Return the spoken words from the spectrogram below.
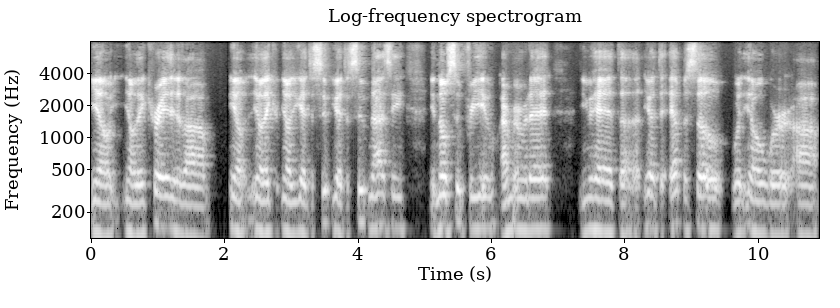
You know, you know, they created, uh, you know, you know, they, you know, you got the soup, you had the soup Nazi, you no soup for you. I remember that. You had the you had the episode where you know where uh,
